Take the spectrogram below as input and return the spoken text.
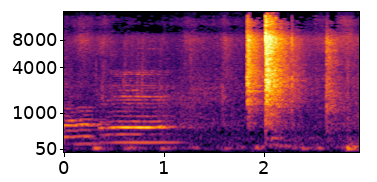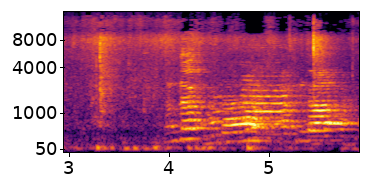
아, 그래. 간다. 반갑습니다.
